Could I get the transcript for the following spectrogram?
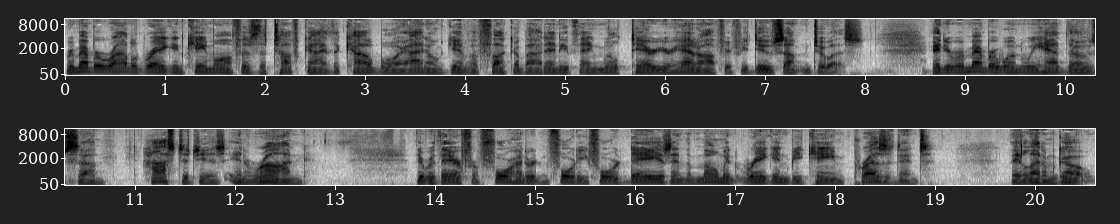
Remember, Ronald Reagan came off as the tough guy, the cowboy. I don't give a fuck about anything. We'll tear your head off if you do something to us. And you remember when we had those um, hostages in Iran, they were there for 444 days, and the moment Reagan became president, they let them go.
